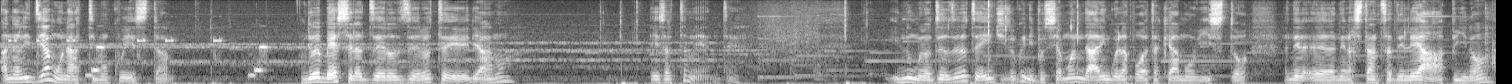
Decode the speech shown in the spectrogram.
analizziamo un attimo questa. Dovrebbe essere la 003, vediamo. Esattamente. Il numero 003 è inciso, quindi possiamo andare in quella porta che abbiamo visto nel, eh, nella stanza delle api, no?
